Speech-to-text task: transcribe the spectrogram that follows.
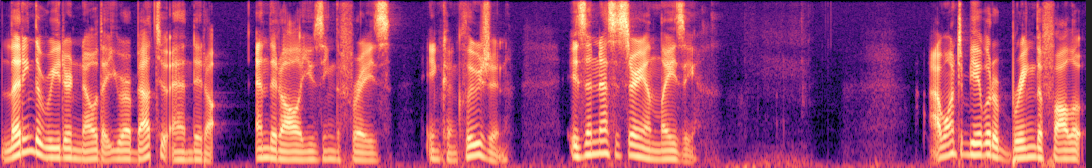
Letting the reader know that you are about to end it, end it all using the phrase, in conclusion, is unnecessary and lazy. I want to be able to bring the follow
